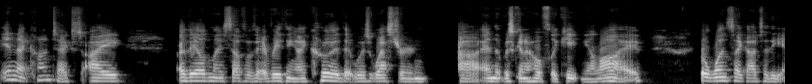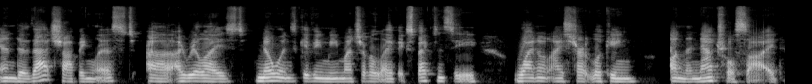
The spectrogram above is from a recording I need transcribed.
In that context, I availed myself of everything I could that was Western uh, and that was going to hopefully keep me alive. But once I got to the end of that shopping list, uh, I realized no one's giving me much of a life expectancy. Why don't I start looking on the natural side?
